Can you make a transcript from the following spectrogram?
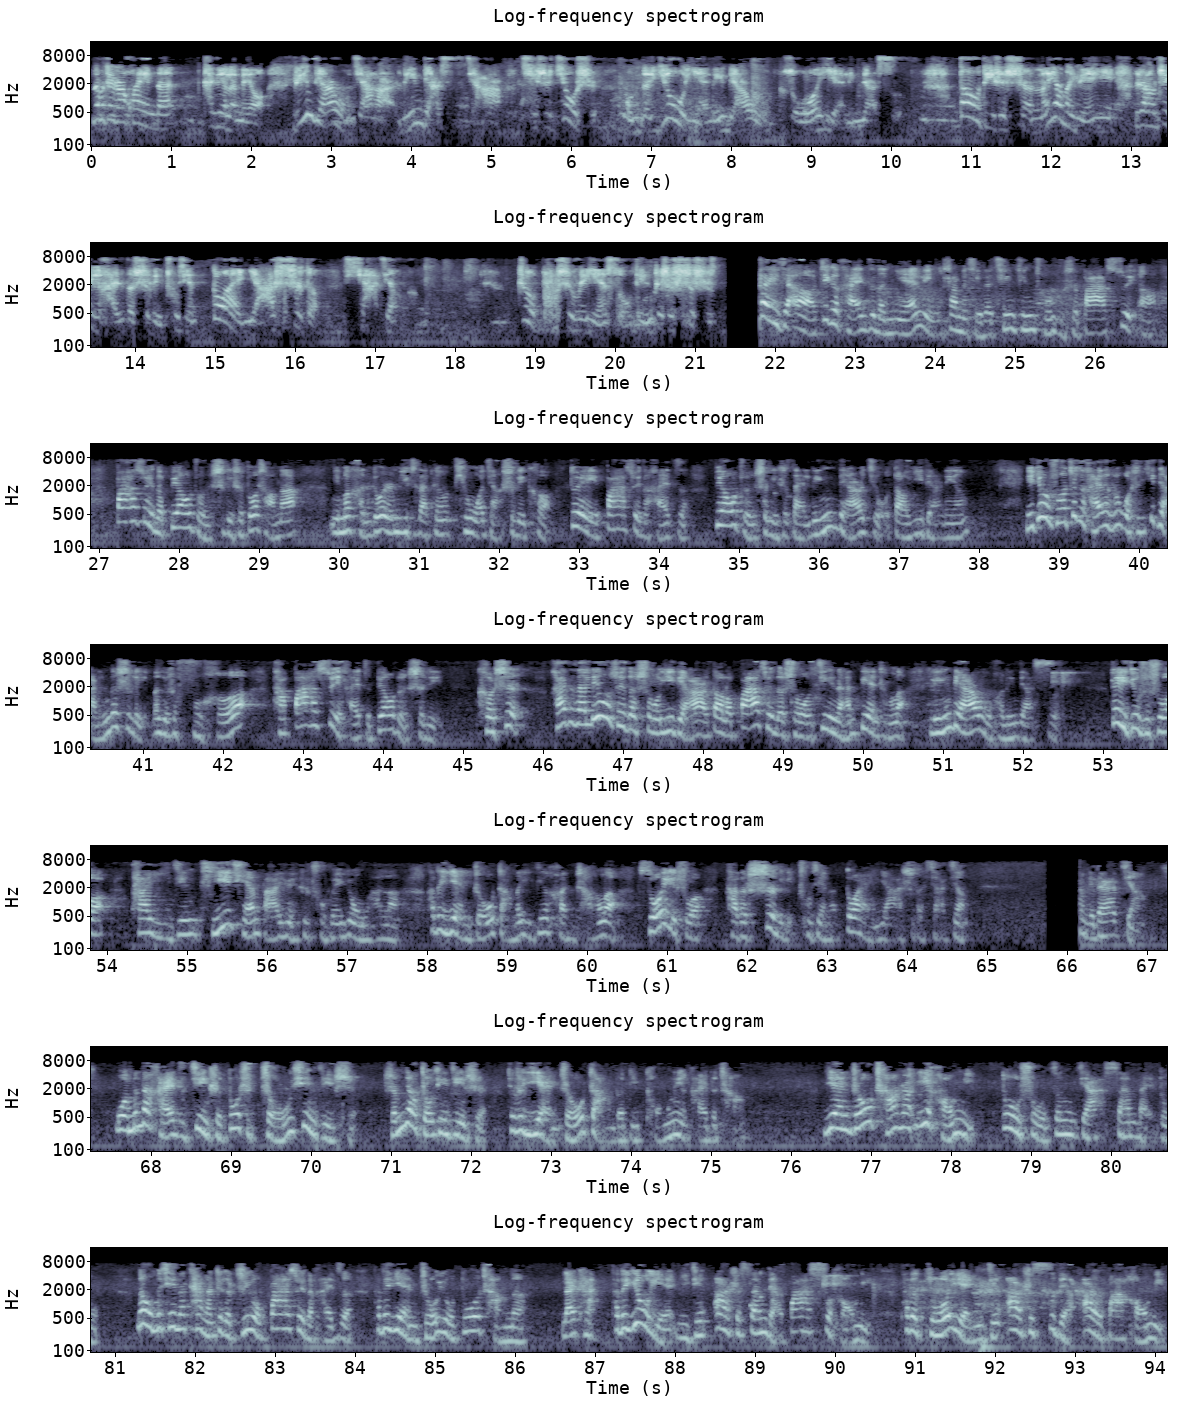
那么这张化验单。看见了没有？零点五加二，零点四加二，其实就是我们的右眼零点五，左眼零点四。到底是什么样的原因让这个孩子的视力出现断崖式的下降呢？这不是危言耸听，这是事实。看一下啊，这个孩子的年龄上面写的清清楚楚是八岁啊，八岁的标准视力是多少呢？你们很多人一直在跟听我讲视力课，对八岁的孩子标准视力是在零点九到一点零，也就是说，这个孩子如果是一点零的视力，那就是符合他八岁孩子标准视力。可是孩子在六岁的时候一点二，到了八岁的时候竟然变成了零点五和零点四，这也就是说。他已经提前把远视储备用完了，他的眼轴长得已经很长了，所以说他的视力出现了断崖式的下降。给大家讲，我们的孩子近视多是轴性近视。什么叫轴性近视？就是眼轴长得比同龄孩子长，眼轴长上一毫米，度数增加三百度。那我们现在看看这个只有八岁的孩子。他的眼轴有多长呢？来看，他的右眼已经二十三点八四毫米，他的左眼已经二十四点二八毫米。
